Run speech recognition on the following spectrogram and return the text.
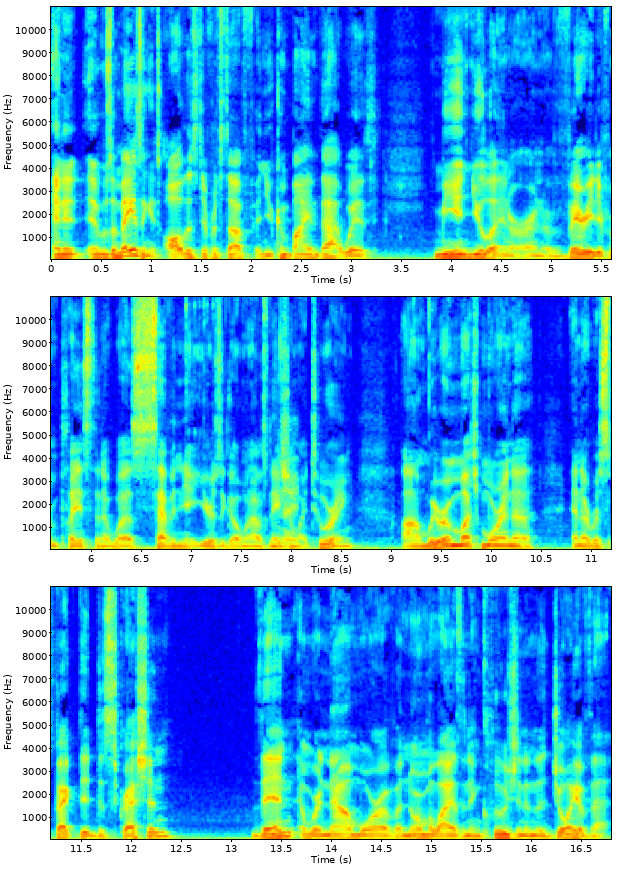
and it, it was amazing. It's all this different stuff, and you combine that with me and Yulia are in a very different place than it was seven, eight years ago when I was nationwide Right. touring. Um, we were much more in a in a respected discretion then, and we're now more of a normalized and inclusion and the joy of that.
